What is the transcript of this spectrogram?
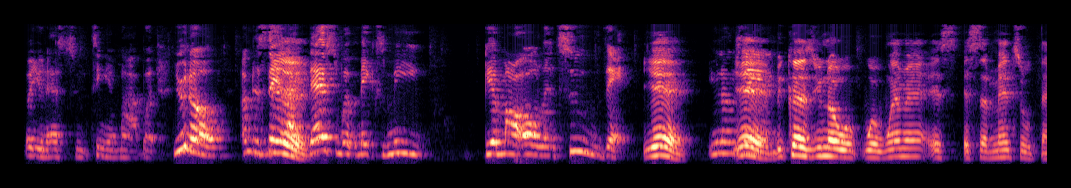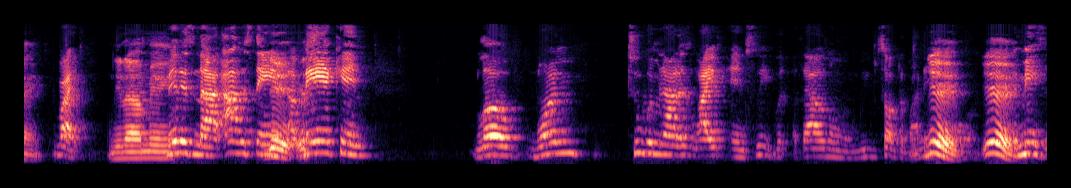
well, you know, that's too TMI, but you know, I'm just saying Yeah. like that's what makes me give my all into that. yeah, You know what I'm yeah, saying? because you know with, with women, it's it's a mental thing. right. You know what I mean? Men it's not. I understand Yeah, a man can love one, two women out of his life and sleep with a thousand women. We've talked about that Yeah, before. yeah. It means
